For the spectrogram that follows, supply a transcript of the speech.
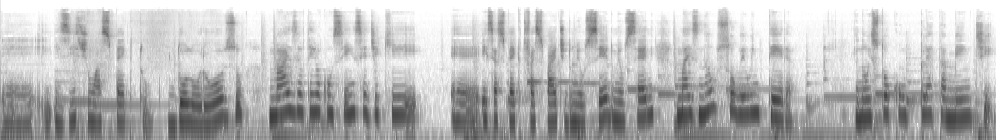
É, existe um aspecto doloroso, mas eu tenho a consciência de que é, esse aspecto faz parte do meu ser, do meu cerne, mas não sou eu inteira. Eu não estou completamente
